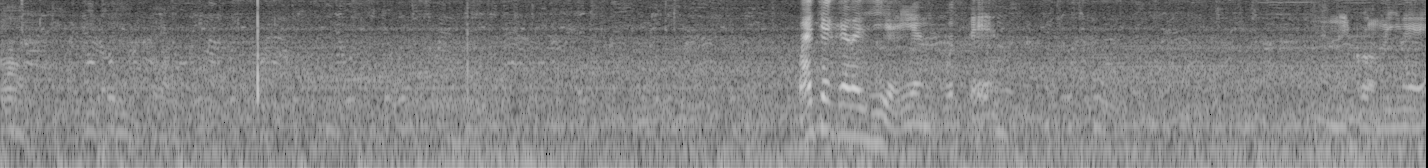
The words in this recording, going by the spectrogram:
Da, mulțumim. Face călăgie, e în putere. Nu ne convine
